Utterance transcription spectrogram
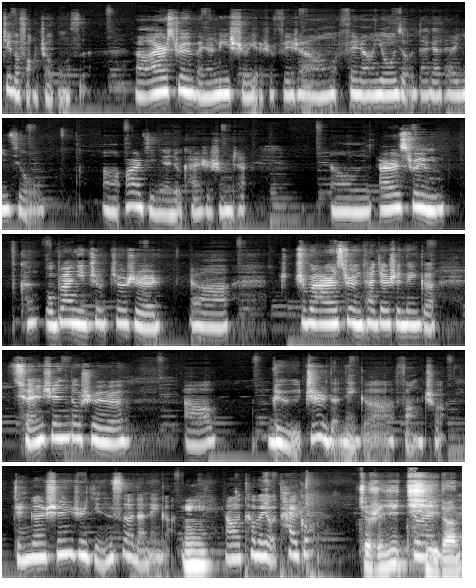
这个房车公司，然后 Airstream 反正历史也是非常非常悠久，大概它一九嗯二几年就开始生产。嗯，Airstream 可我不知道你知就是呃，知不知道 Airstream 它就是那个全身都是啊铝制的那个房车，整个身是银色的那个，嗯，然后特别有太空，就是一体的。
